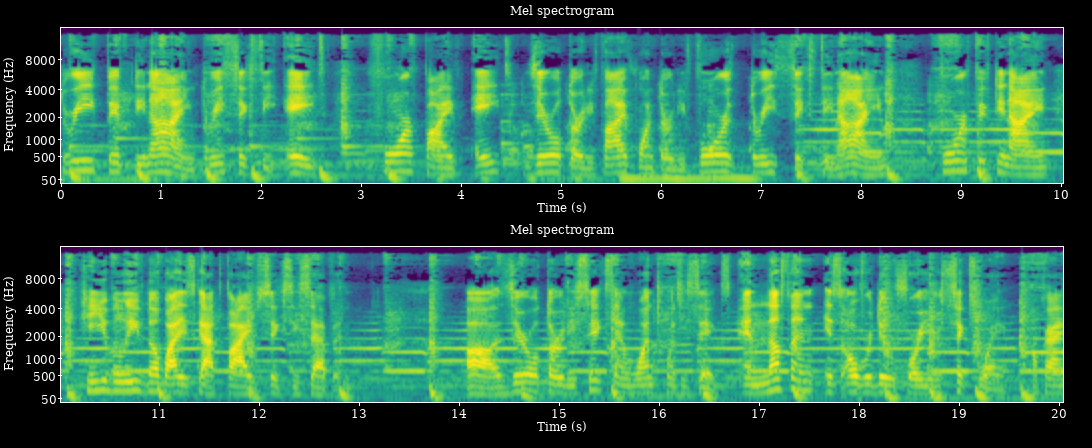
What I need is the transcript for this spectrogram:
359, 368, 458, 035, 134, 369, 459. Can you believe nobody's got 567? uh, 036 and 126. And nothing is overdue for your six way, okay?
